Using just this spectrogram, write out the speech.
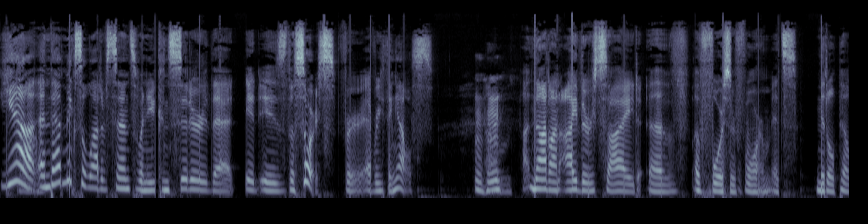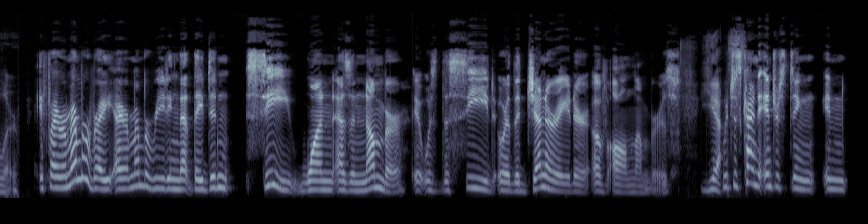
Yeah, um, and that makes a lot of sense when you consider that it is the source for everything else. Mm-hmm. Um, not on either side of, of force or form. It's middle pillar if I remember right, I remember reading that they didn't see one as a number. It was the seed or the generator of all numbers. Yeah. Which is kind of interesting in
